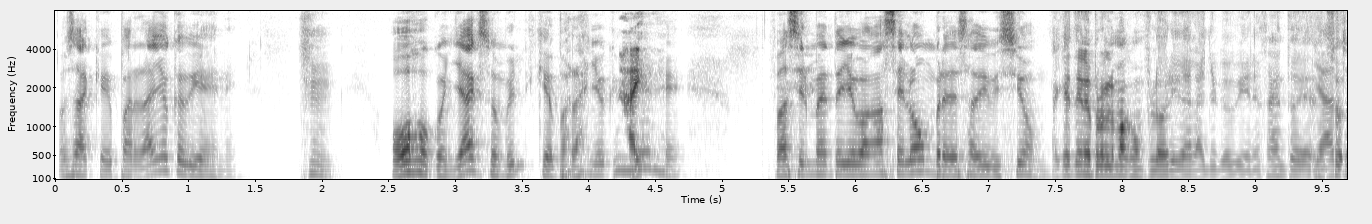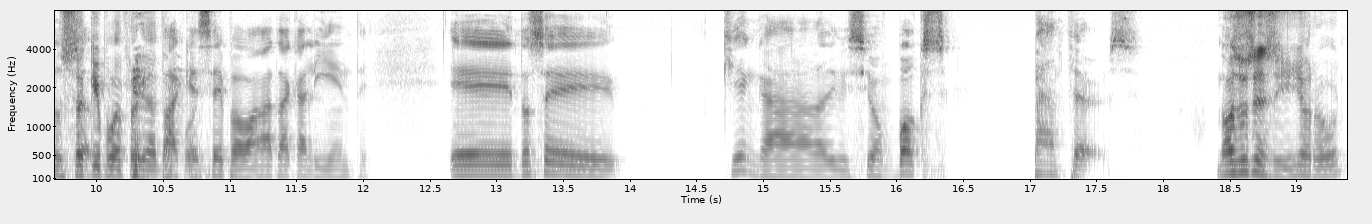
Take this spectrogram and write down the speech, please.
O sea que para el año que viene, ojo con Jacksonville, que para el año que Ay. viene, fácilmente ellos van a ser el hombre de esa división. Hay que tener problemas con Florida el año que viene. Esa gente, Ya su, tú su sabes, equipo de Florida Para que sepa, van a estar calientes. Eh, entonces, ¿quién gana la división? Box Panthers. No, eso es sencillo, Robert.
